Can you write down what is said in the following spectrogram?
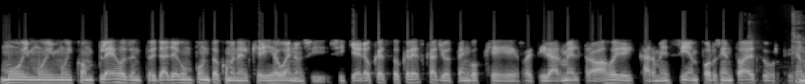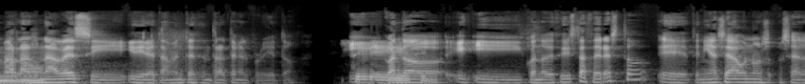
muy, muy, muy complejos, entonces ya llegó un punto como en el que dije, bueno, si, si quiero que esto crezca, yo tengo que retirarme del trabajo y dedicarme 100% a esto. Porque Quemar las naves y, y directamente centrarte en el proyecto y, cuando, y, cuando decidiste hacer esto, eh, ¿tenías ya unos, o sea,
